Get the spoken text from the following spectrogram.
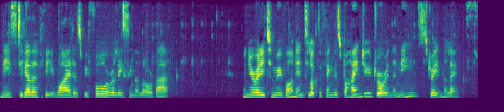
Knees together, feet wide as before, releasing the lower back. When you're ready to move on, interlock the fingers behind you, draw in the knees, straighten the legs.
